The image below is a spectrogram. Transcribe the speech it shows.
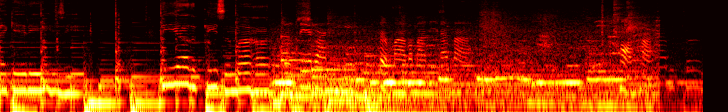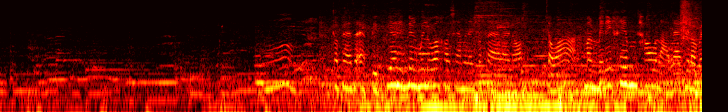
make it easy. The other piece of my heart เดอร์ตี้ร้านนี้เสิร์ฟมาประมาณนี้หน้าตา หอมค่ะอืมกาแฟจะแอบติดเปรี้ยวนิดนึง ไม่รู้ว่าเขาใช้เมล็ดกาแฟอะไรเนาะแต่ว่ามันไม่ได้เข้มเท่าร้านแรกที่เราไป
